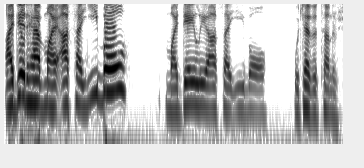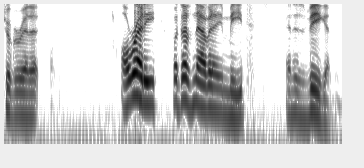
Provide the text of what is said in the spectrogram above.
I did have my acai bowl, my daily acai bowl, which has a ton of sugar in it already, but doesn't have any meat and is vegan.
